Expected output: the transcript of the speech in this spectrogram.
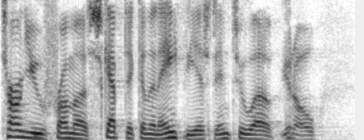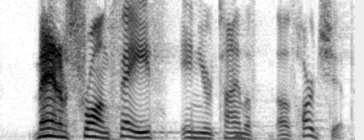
turn you from a skeptic and an atheist into a, you know, man of strong faith in your time of, of hardship.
